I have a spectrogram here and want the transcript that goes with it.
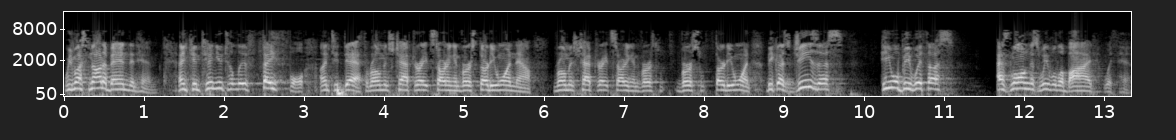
we must not abandon him and continue to live faithful unto death. Romans chapter 8 starting in verse 31 now. Romans chapter 8 starting in verse, verse 31. Because Jesus, He will be with us as long as we will abide with Him.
